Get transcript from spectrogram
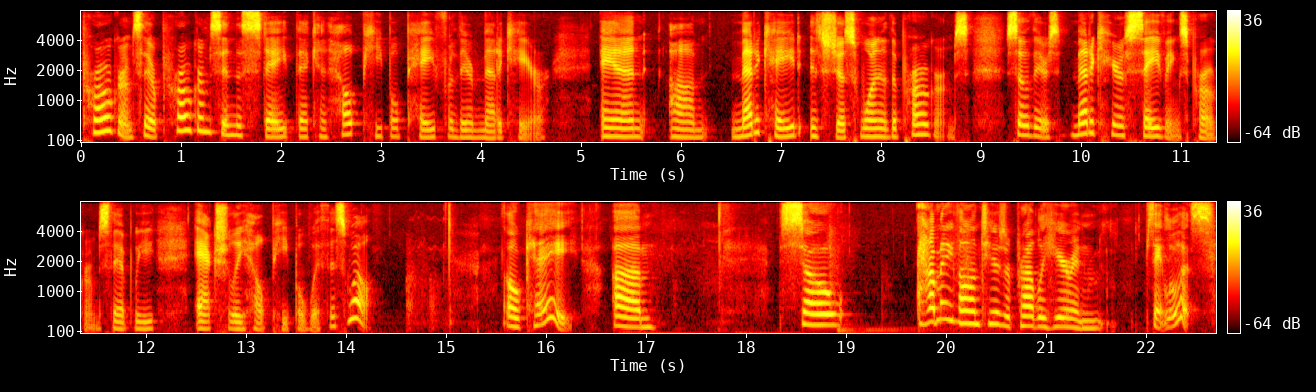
programs. There are programs in the state that can help people pay for their Medicare. And um, Medicaid is just one of the programs. So there's Medicare savings programs that we actually help people with as well. Okay. Um, so, how many volunteers are probably here in St. Louis?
